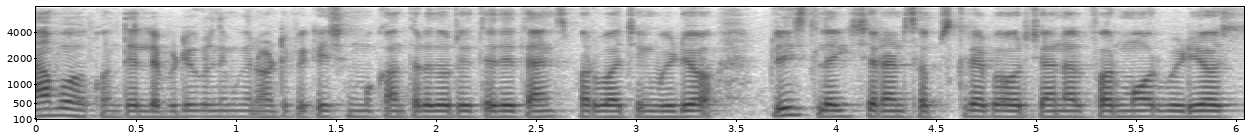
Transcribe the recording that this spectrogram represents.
ನಾವು ಹಾಕುವಂಥ ಎಲ್ಲ ವಿಡಿಯೋಗಳು ನಿಮಗೆ ನೋಟಿಫಿಕೇಶನ್ ಮುಖಾಂತರ ದೊರೆಯುತ್ತದೆ. Thanks for watching video please like share and subscribe our channel for more videos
